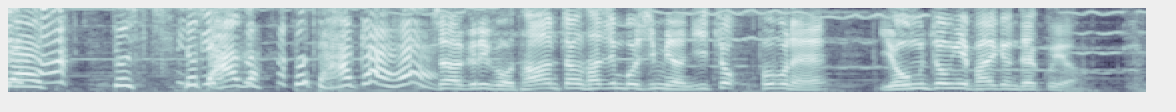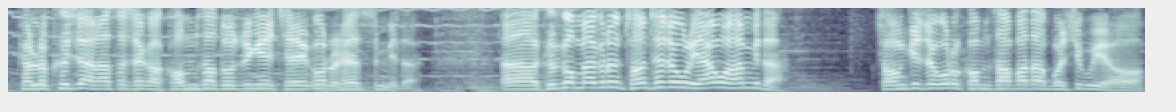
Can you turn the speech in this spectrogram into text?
야, 씨, 너, 씨, 너 나가, 너 나가. 자 그리고 다음 장 사진 보시면 이쪽 부분에 용종이 발견됐고요. 별로 크지 않아서 제가 검사 도중에 제거를 했습니다. 아 그것 말고는 전체적으로 양호합니다. 정기적으로 검사 받아 보시고요.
